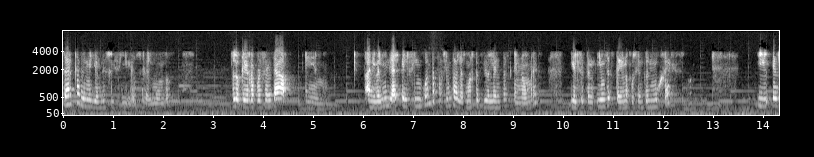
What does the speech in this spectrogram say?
cerca de un millón de suicidios en el mundo, lo que representa em, a nivel mundial el 50% de las muertes violentas en hombres y, el y un 71% en mujeres. Y es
